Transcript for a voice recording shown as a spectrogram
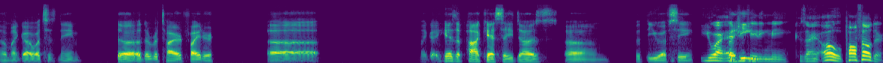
oh my god, what's his name? The the retired fighter. Uh my god, he has a podcast that he does um with the UFC. You are But he educating me because I oh Paul Felder.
